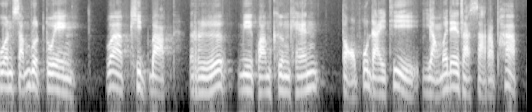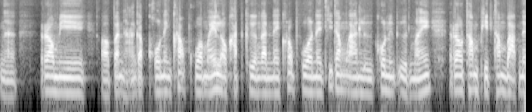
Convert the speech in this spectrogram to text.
ควรสำรวจตัวเองว่าผิดบาปหรือมีความเคืองแค้นต่อผู้ใดที่ยังไม่ได้รับสารภาพนะเรามีปัญหากับคนในครอบครัวไหม เราขัดเคืองกันในครอบครัวในที่ทำงานหรือคนอื่นๆไหม เราทำผิดทำบาปใน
